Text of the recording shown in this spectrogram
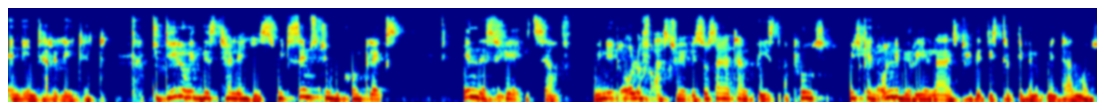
and interrelated. To deal with these challenges, which seems to be complex in the sphere itself, we need all of us to have a societal based approach which can only be realized through the district developmental model,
